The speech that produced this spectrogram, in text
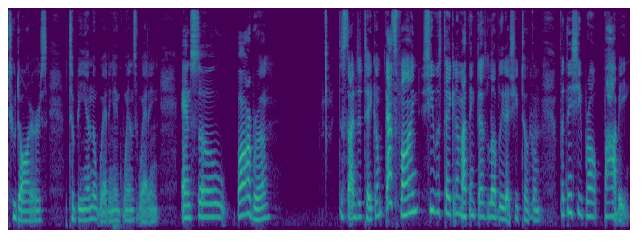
two daughters to be in the wedding, in Gwen's wedding. And so Barbara decided to take him. That's fine. She was taking him. I think that's lovely that she took him. But then she brought Bobby.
